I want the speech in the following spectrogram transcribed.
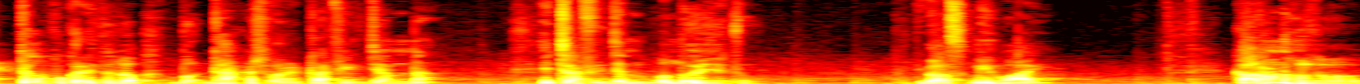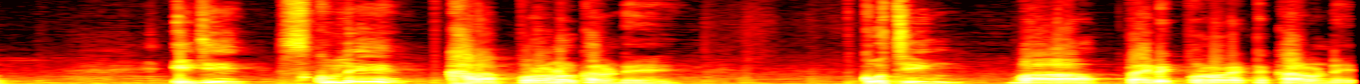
একটা উপকারিতা হলো ঢাকা শহরে ট্রাফিক জ্যাম না, এই ট্রাফিক জ্যাম বন্ধ হয়ে যেত। ইউ আস্ক হোয়াই কারণ হলো, এই যে স্কুলে খারাপ পড়ানোর কারণে কোচিং বা প্রাইভেট পড়ার একটা কারণে,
